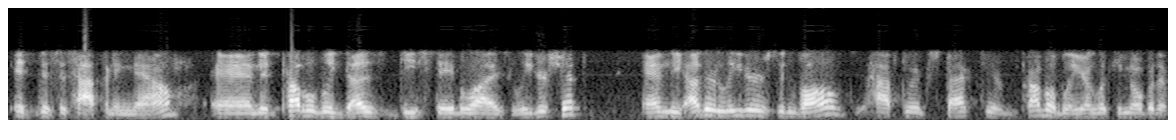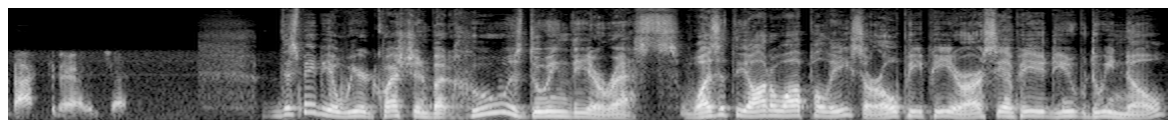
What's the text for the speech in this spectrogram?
it, this is happening now, and it probably does destabilize leadership and the other leaders involved have to expect probably are looking over their back today. I would say. This may be a weird question, but who was doing the arrests? Was it the Ottawa Police or OPP or RCMP? Do you do we know?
